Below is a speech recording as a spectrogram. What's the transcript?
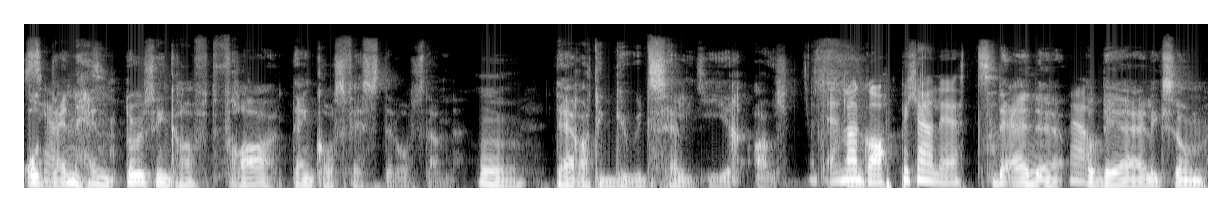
Og den henter jo sin kraft fra den korsfestede oppstand. Mm. Det er at Gud selv gir alt. Det er en agapekjærlighet. Det er det, Ja. og det er liksom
